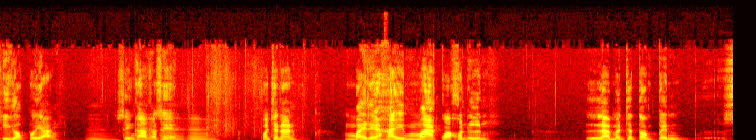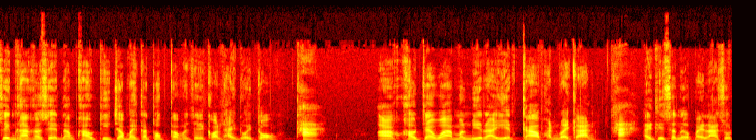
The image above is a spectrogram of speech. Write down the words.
ที่ยกตัวอย่างสินค้าเกษตร เพราะฉะนั้นไม่ได้ให้มากกว่าคนอื่น แล้วมันจะต้องเป็นสินค้าเกษตรนำเข้าที่จะไม่กระทบกับเกษตรกรไทยโดยตรง ค่ะอ่าเข้าใจว่ามันมีรายละเอียด 9,000 รายการค่ะไอ้ที่เสนอไปล่าสุด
